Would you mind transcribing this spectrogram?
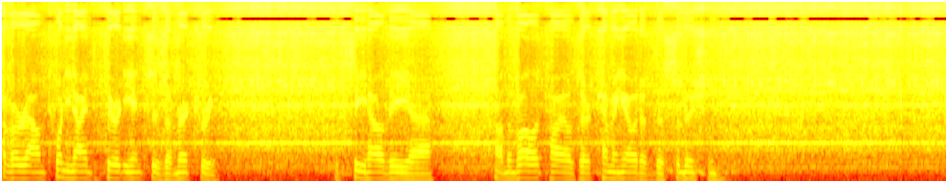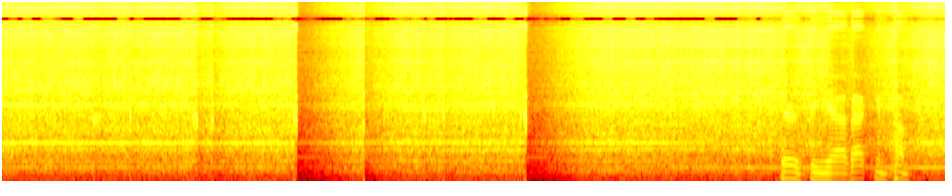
of around 29 to 30 inches of mercury. You see how the uh, how the volatiles are coming out of the solution. There's the uh, vacuum pump.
